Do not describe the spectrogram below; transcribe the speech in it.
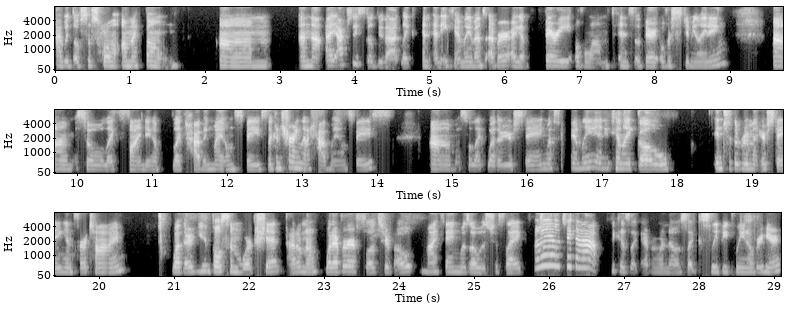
I would also scroll on my phone. Um, and that I actually still do that like in any family events ever. I get very overwhelmed and it's very overstimulating. Um, so like finding a like having my own space, like ensuring that I have my own space. Um, so like whether you're staying with family and you can like go into the room that you're staying in for a time, whether you can pull some work shit, I don't know, whatever floats your boat. My thing was always just like, oh, take a nap because like everyone knows like sleepy queen over here.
